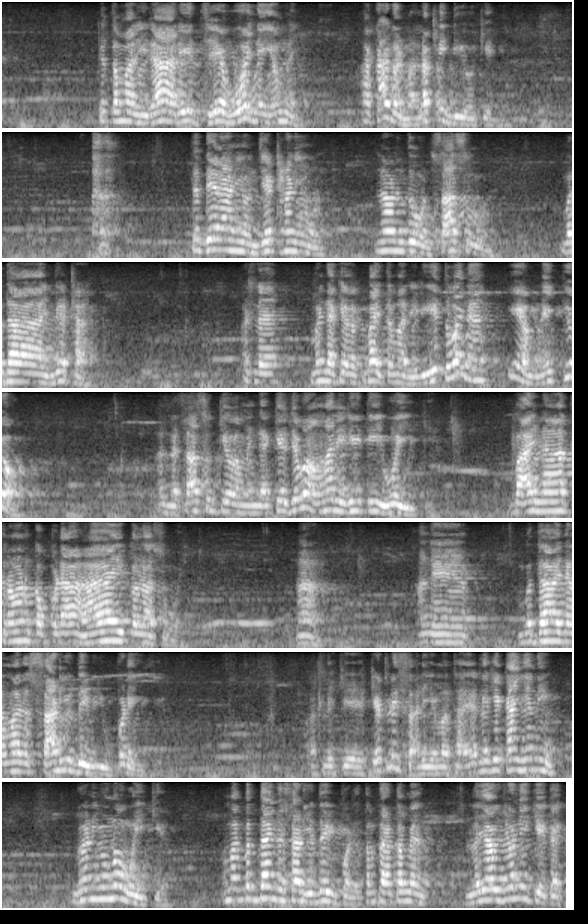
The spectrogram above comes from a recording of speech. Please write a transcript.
કે તમારી રા રીત જે હોય ને અમને આ કાગળમાં લખી દો કે. તે દેરાણીઓ જેઠાણીઓ નણદો સાસુ બધાય બેઠા. એટલે મંડ્યા કહેવાય ભાઈ તમારી રીત હોય ને એ અમને કયો. એટલે સાસુ કેવા માંડ્યા કે જવા અમારી રીત હોય કે. બાયના ત્રણ કપડા હાઈ ક્લાસ હોય. હા. અને બધાને અમારે સાડીઓ દેવી પડે એટલે કે કેટલી સાડી એમાં થાય? એટલે કે કાંઈ એની ગણ્યું ન હોય કે. અમારે બધાને સાડીઓ દેવી પડે. તમ તાર તમે લઈ આવજો નહીં કે કાંઈક.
